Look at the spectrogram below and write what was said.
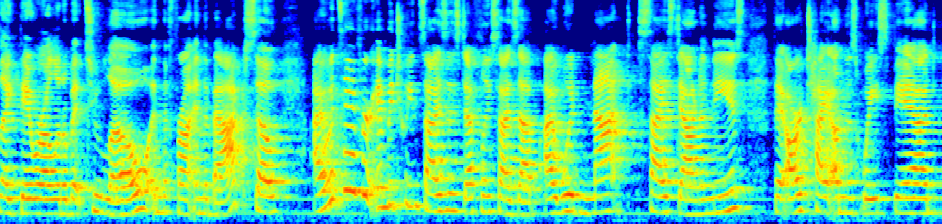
like they were a little bit too low in the front and the back. So I would say if you're in between sizes, definitely size up. I would not size down in these. They are tight on this waistband.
